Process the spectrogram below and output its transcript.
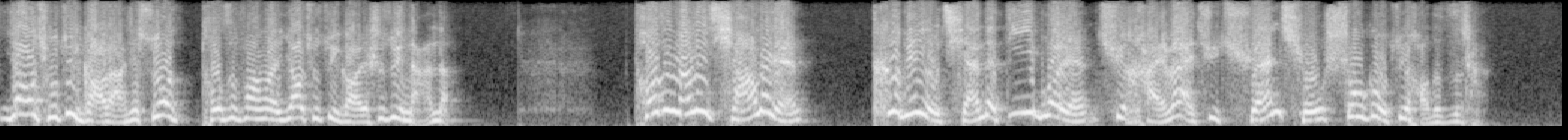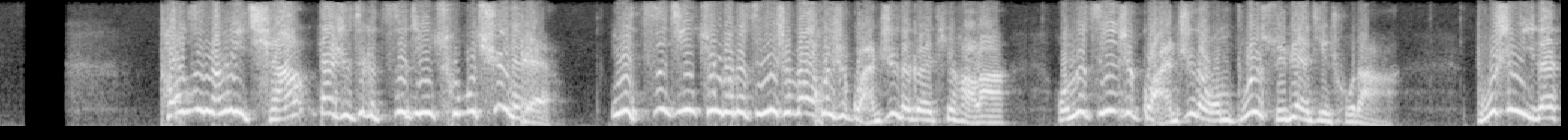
要求最高的，就所有投资方法要求最高，也是最难的。投资能力强的人，特别有钱的第一波人，去海外去全球收购最好的资产。投资能力强，但是这个资金出不去的人，因为资金中国的资金是外汇是管制的，各位听好了。我们的资金是管制的，我们不是随便进出的啊，不是你的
